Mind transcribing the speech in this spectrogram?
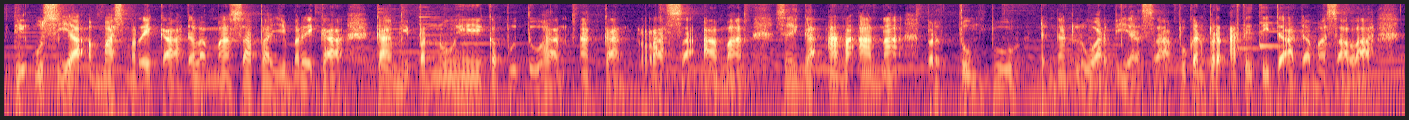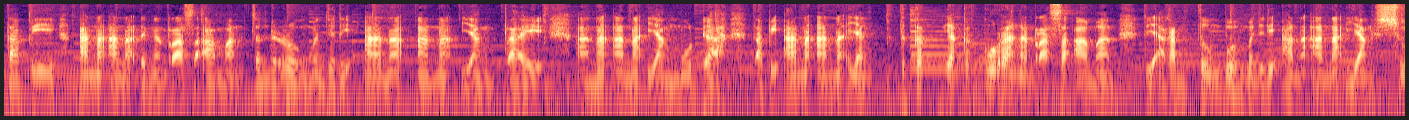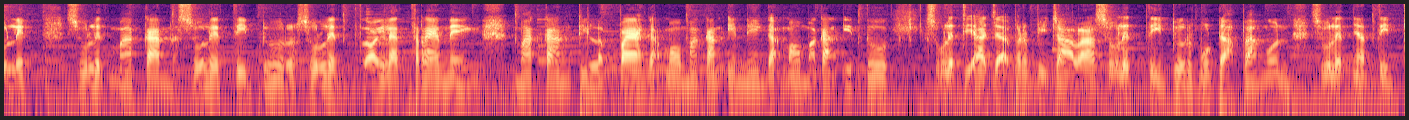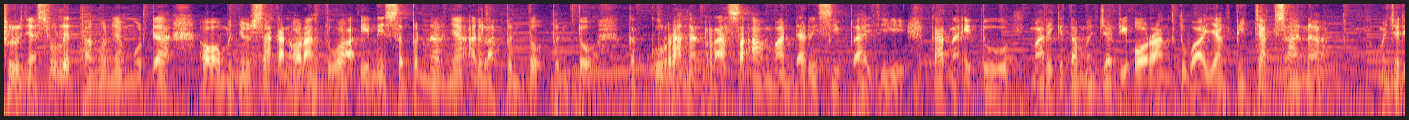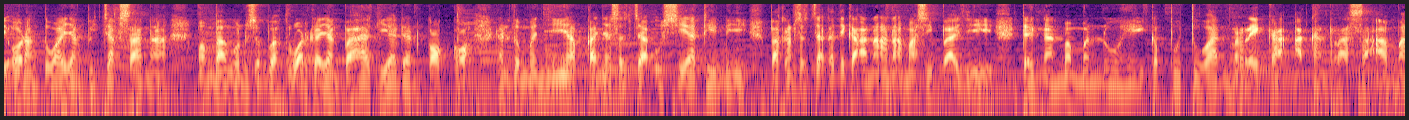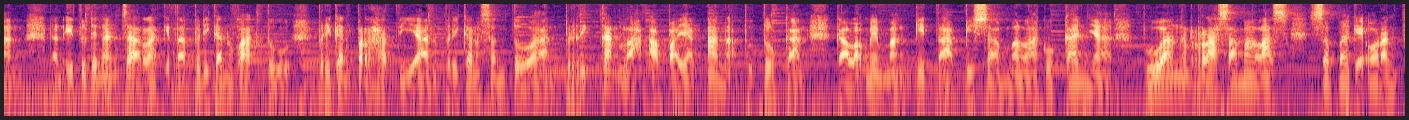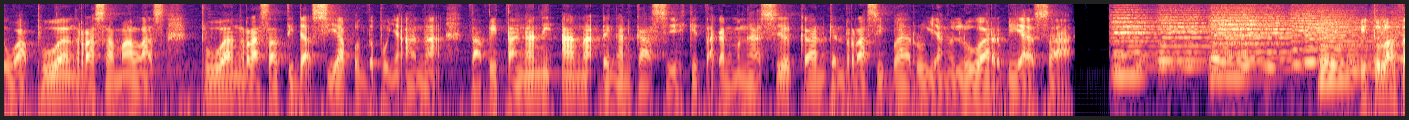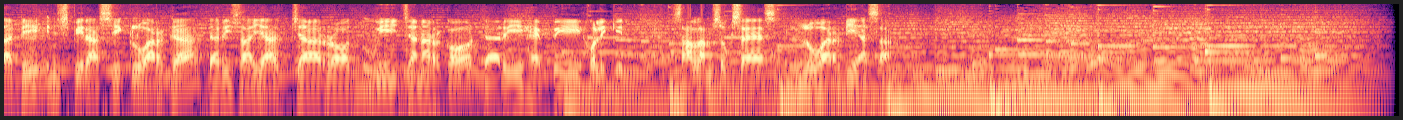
di usia emas mereka, dalam masa bayi mereka, kami penuhi kebutuhan akan rasa aman, sehingga anak-anak bertumbuh dengan luar biasa. Bukan berarti tidak ada masalah, tapi anak-anak dengan rasa aman cenderung menjadi anak-anak yang baik, anak-anak yang mudah, tapi anak-anak yang yang kekurangan rasa aman, dia akan tumbuh menjadi anak-anak yang sulit, sulit makan, sulit tidur, sulit toilet training, makan dilepeh, nggak mau makan ini, nggak mau makan itu, sulit diajak berbicara, sulit tidur, mudah bangun, sulitnya tidurnya, sulit bangunnya mudah, oh menyusahkan orang tua. Ini sebenarnya adalah bentuk-bentuk kekurangan rasa aman dari si bayi. Karena itu, mari kita menjadi orang tua yang bijaksana menjadi orang tua yang bijaksana, membangun sebuah keluarga yang bahagia dan kokoh, dan itu menyiapkannya sejak usia dini, bahkan sejak ketika anak-anak masih bayi, dengan memenuhi kebutuhan mereka akan rasa aman, dan itu dengan cara kita berikan waktu, berikan perhatian, berikan sentuhan, berikanlah apa yang anak butuhkan. Kalau memang kita bisa melakukannya, buang rasa malas. Sebagai orang tua, buang rasa malas buang rasa tidak siap untuk punya anak, tapi tangani anak dengan kasih, kita akan menghasilkan generasi baru yang luar biasa. Itulah tadi inspirasi keluarga dari saya Jarod Wijanarko dari Happy Holy Kid. Salam sukses luar biasa.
